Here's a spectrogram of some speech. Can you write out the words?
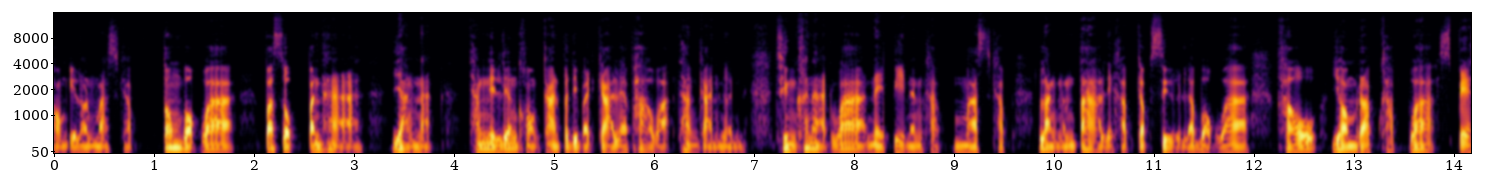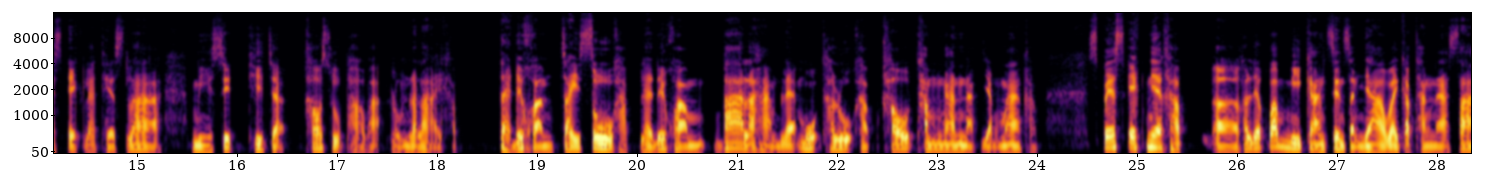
ของอีลอนมัสครับต้องบอกว่า ประสบปัญหาอย่างหนัก ทั้งในเรื่องของการปฏิบัติการและภาวะทางการเงิน ถึงขนาดว่าในปีนั้นครับมัสครับหลั่งน้ำตาเลยครับกับสื่อและบอกว่าเขายอมรับครับว่า SpaceX และ Tesla มีสิทธิ์ที่จะเข้าสู่ภาวะล้มละลายครับแต่ด้วยความใจสู้ครับและด้วยความบ้าระห่ำและมุทะลุครับเขาทำงานหนักอย่างมากครับ SpaceX เนี่ยครับเเขาเรียกว่ามีการเซ็นสัญญาไว้กับทางนาซา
